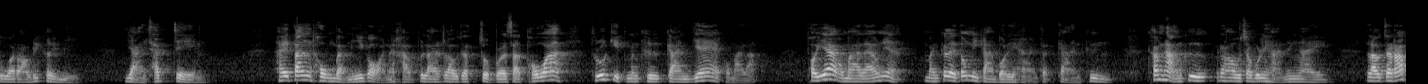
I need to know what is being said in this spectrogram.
ตัวเราที่เคยมี อย่างชัดเจน ให้ตั้งธงแบบนี้ก่อนนะครับ เวลาเราจะจดบริษัท เพราะว่าธุรกิจมันคือการแยกออกมาละพอแยกออกมาแล้วเนี่ยมันก็เลยต้องมีการบริหารจัดการขึ้นคำถามคือเราจะบริหารยังไง เราจะรับ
